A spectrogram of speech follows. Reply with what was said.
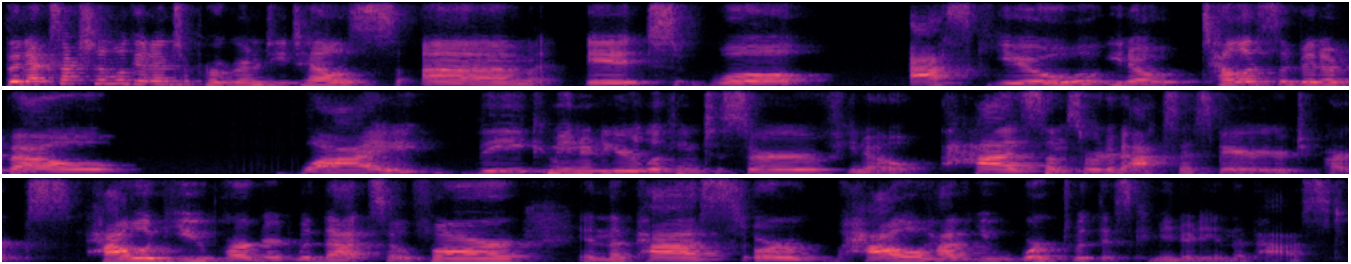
The next section will get into program details. Um, it will ask you you know tell us a bit about why the community you're looking to serve, you know, has some sort of access barrier to parks. How have you partnered with that so far in the past, or how have you worked with this community in the past?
